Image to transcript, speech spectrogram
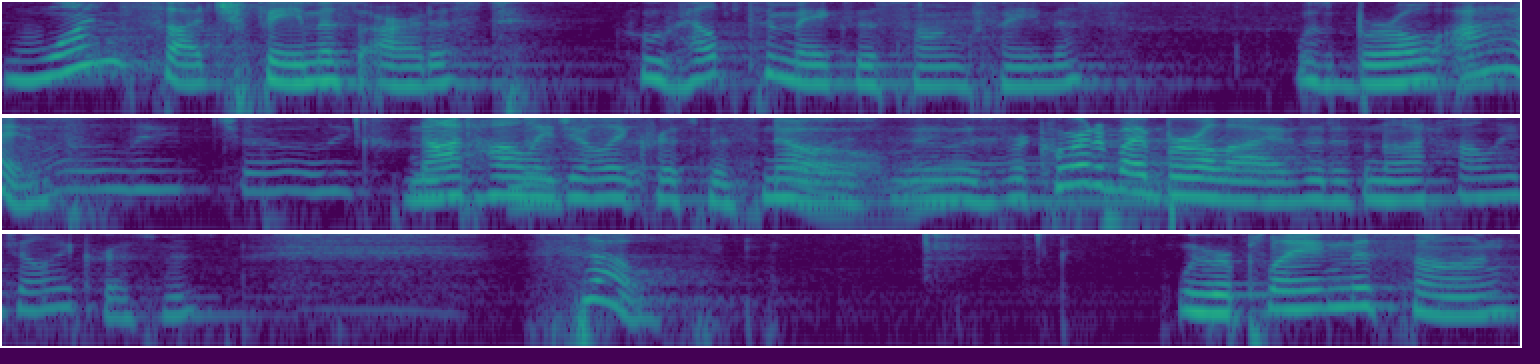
one such famous artist who helped to make this song famous was Burl Ives. Holly Jolly Not Holly Jolly Christmas, no. Oh, it, was recorded by Burl Ives. It is not Holly Jolly Christmas. So, we were playing this song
